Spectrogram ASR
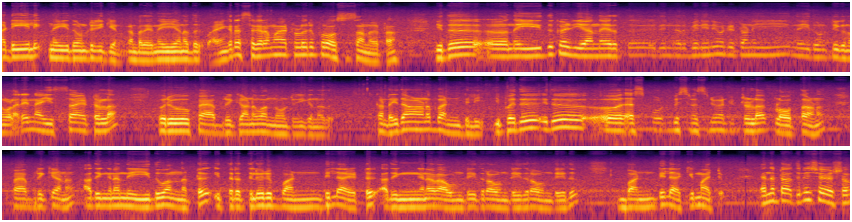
അടിയിൽ നെയ്തുകൊണ്ടിരിക്കുകയാണ്. കണ്ടത് നെയ്യണത് ഭയങ്കര രസകരമായിട്ടുള്ളൊരു പ്രോസസ്സാണ് കേട്ടോ. ഇത് നെയ്ത് കഴിയാൻ നേരത്ത് ഇത് നിർബിനിന് വേണ്ടിയിട്ടാണ് ഈ നെയ്തുകൊണ്ടിരിക്കുന്നത്. വളരെ നൈസായിട്ടുള്ള ഒരു ഫാബ്രിക്കാണ് വന്നുകൊണ്ടിരിക്കുന്നത്. കണ്ടോ ഇതാണ് ബണ്ടിലി. ഇപ്പോൾ ഇത് ഇത് എക്സ്പോർട്ട് ബിസിനസ്സിന് വേണ്ടിയിട്ടുള്ള ക്ലോത്താണ് ഫാബ്രിക്കാണ് അതിങ്ങനെ നെയ്ത് വന്നിട്ട് ഇത്തരത്തിലൊരു ബണ്ടിലായിട്ട് അതിങ്ങനെ റൗണ്ട് ചെയ്ത് റൗണ്ട് ചെയ്ത് റൗണ്ട് ചെയ്ത് ബണ്ടിലാക്കി മാറ്റും. എന്നിട്ട് അതിനുശേഷം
